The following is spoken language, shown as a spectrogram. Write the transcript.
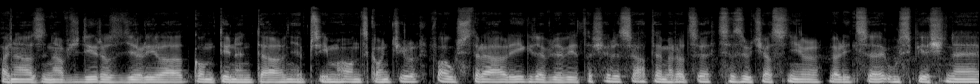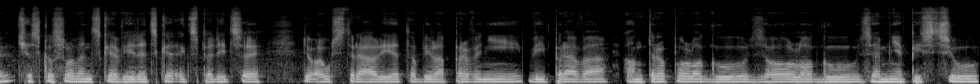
a nás navždy rozdělila kontinentálně. Přímo on skončil v Austrálii, kde v 69. roce se zúčastnil velice úspěšné československé vědecké expedice do Austrálie. To byla první výprava antropologů, zoologů, zeměpisců.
